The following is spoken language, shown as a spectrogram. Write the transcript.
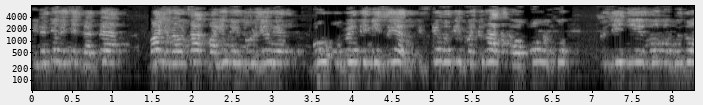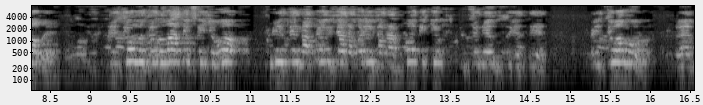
І не дивлячись на це, майже на очах вагітної дружини був убитий мій син і скинутий з 18-го поверху сусідньої новобудови. При цьому звинувативши його, мій син напився, напорився наркотиків і вчинив суїцид. При цьому е,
